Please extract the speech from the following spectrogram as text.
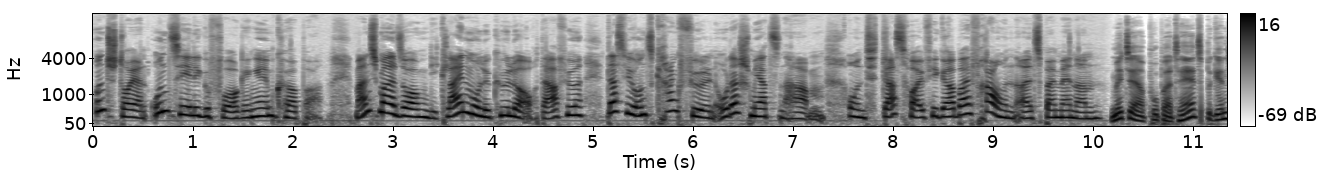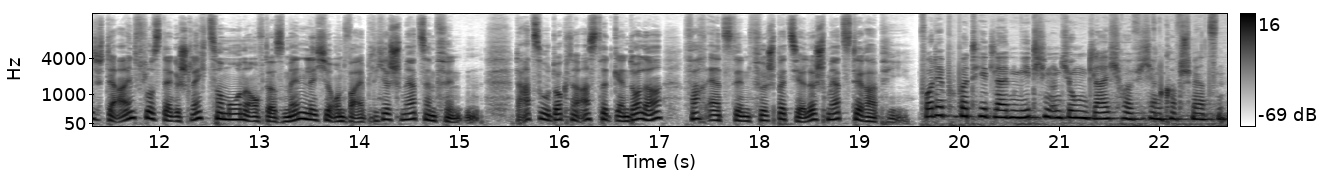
und steuern unzählige Vorgänge im Körper. Manchmal sorgen die kleinen Moleküle auch dafür, dass wir uns krank fühlen oder Schmerzen haben. Und das häufiger bei Frauen als bei Männern. Mit der Pubertät beginnt der Einfluss der Geschlechtshormone auf das männliche und weibliche Schmerzempfinden. Dazu Dr. Astrid Gendoller, Fachärztin für spezielle Schmerztherapie. Vor der Pubertät leiden Mädchen und Jungen gleich häufig an Kopfschmerzen.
